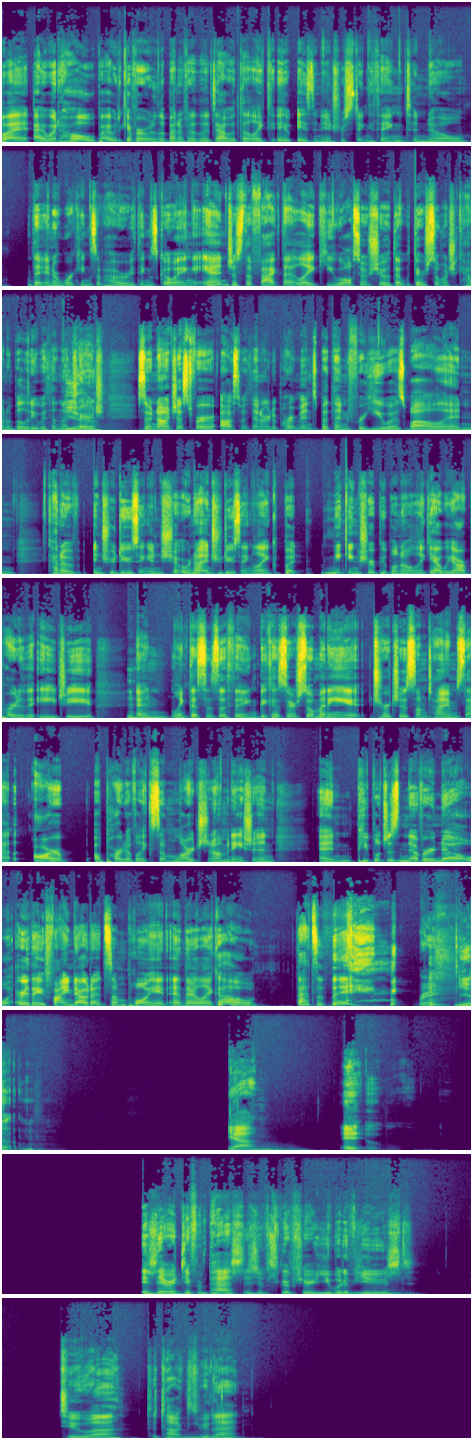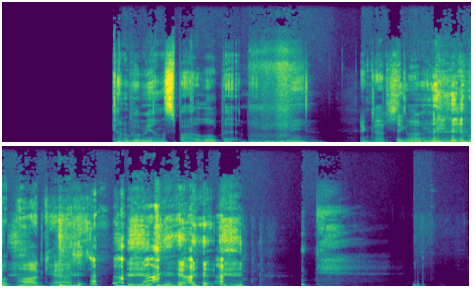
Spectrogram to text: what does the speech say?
But I would hope, I would give everyone the benefit of the doubt that like it is an interesting thing to know the inner workings of how everything's going. And just the fact that like you also showed that there's so much accountability within the Yeah. church. So not just for us within our departments, but then for you as well. And kind of introducing and show or not introducing, like, but making sure people know, like, yeah, we are part of the AG mm-hmm. and like this is a thing. Because there's so many churches sometimes that are a part of like some large denomination and people just never know or they find out at some point and they're like, oh, that's a thing. right. yeah. Yeah. It, is there a different passage of scripture you would have used to uh, to talk through that? Kind of put me on the spot a little bit. But I mean, I think that's Think the meaning of a podcast.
